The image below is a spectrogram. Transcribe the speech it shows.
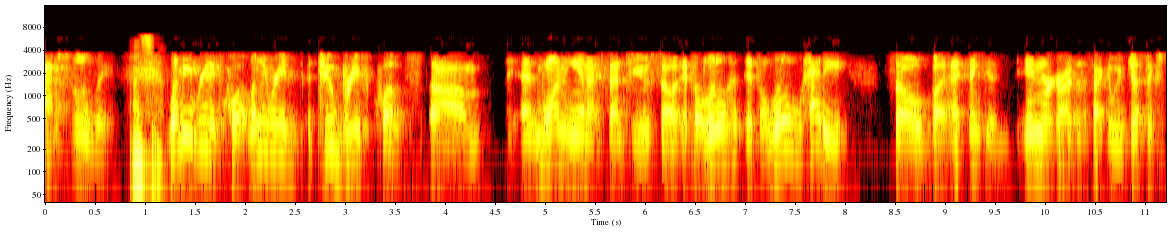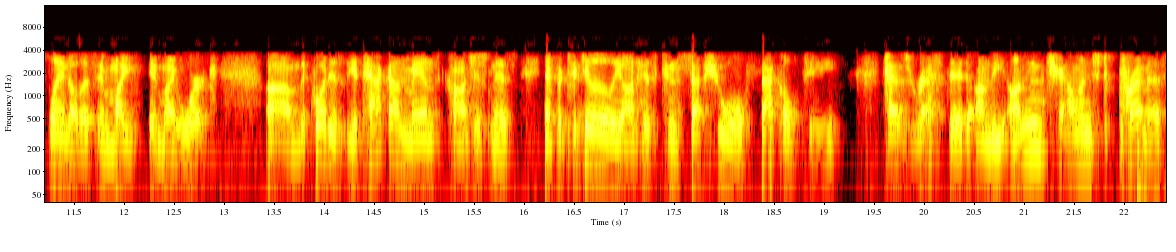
Absolutely. I see. Let me read a quote. Let me read two brief quotes. Um, and one Ian I sent to you, so it's a little it's a little heady. So, but I think in regard to the fact that we've just explained all this, it might it might work. Um, the quote is the attack on man's consciousness, and particularly on his conceptual faculty, has rested on the unchallenged premise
